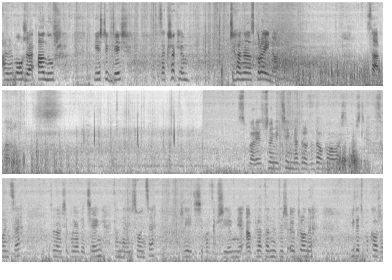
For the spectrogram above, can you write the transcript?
Ale może, a nuż, jeszcze gdzieś za krzakiem czyha na nas kolejna Super, jest przynajmniej cień na drodze dookoła właśnie, patrzcie, słońce, tu nam się pojawia cień, tam dalej słońce, że jedzie się bardzo przyjemnie, a platany też, e, klony widać po korze,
